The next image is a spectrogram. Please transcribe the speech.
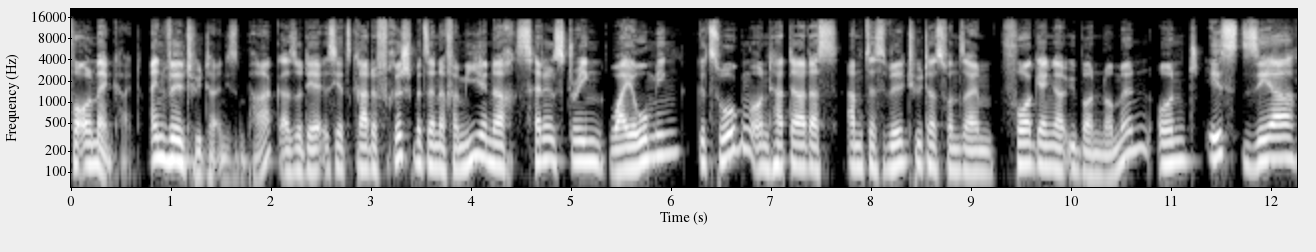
For All Mankind. Ein Wildhüter in diesem Park. Also der ist jetzt gerade frisch mit seiner Familie nach Saddle String, Wyoming gezogen und hat da das Amt des Wildhüters von seinem Vorgänger übernommen und ist sehr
